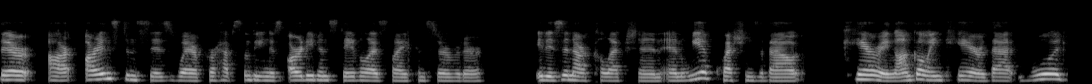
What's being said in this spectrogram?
there are, are instances where perhaps something has already been stabilized by a conservator. It is in our collection, and we have questions about caring, ongoing care that would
